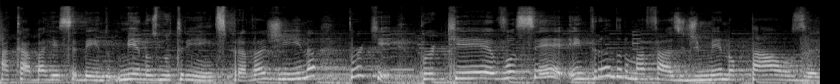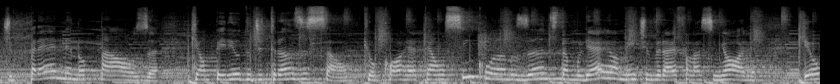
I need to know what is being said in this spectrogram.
acaba recebendo menos nutrientes para a vagina. Por quê? Porque você entrando numa fase de menopausa, de pré-menopausa, que é um período de transição, que ocorre até uns 5 anos antes da mulher realmente virar e falar assim: olha, eu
